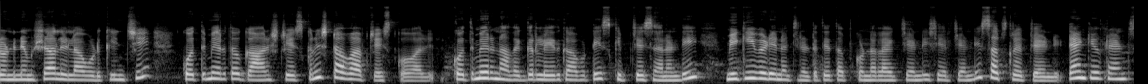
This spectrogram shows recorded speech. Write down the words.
రెండు నిమిషాలు ఇలా ఉడికించి కొత్తిమీరతో గార్నిష్ చేసుకుని స్టవ్ ఆఫ్ చేసుకోవాలి. కొత్తిమీర నా దగ్గర లేదు కాబట్టి స్కిప్ చేశానండి. మీకు ఈ వీడియో నచ్చినట్టయితే తప్పకుండా లైక్ చేయండి షేర్ చేయండి సబ్స్క్రైబ్ చేయండి. Thank friends.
